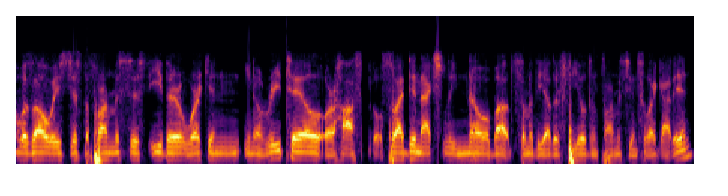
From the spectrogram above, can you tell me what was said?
was always just a pharmacist, either working, you know, retail or hospital. So I didn't actually know about some of the other fields in pharmacy until I got in.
